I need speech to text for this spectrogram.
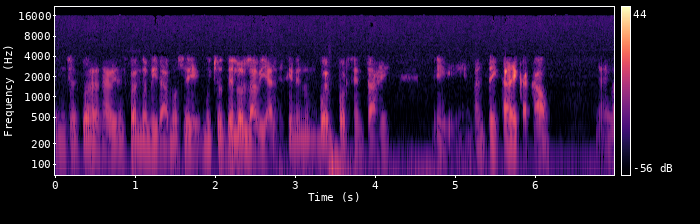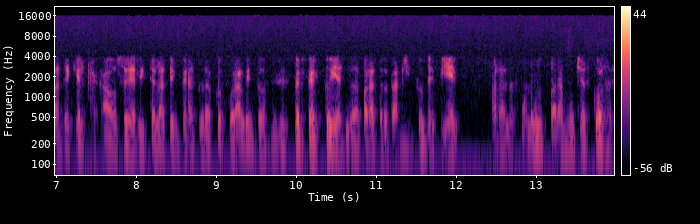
En muchas cosas, a veces cuando miramos, eh, muchos de los labiales tienen un buen porcentaje de manteca de cacao. Además de que el cacao se derrite a la temperatura corporal, entonces es perfecto y ayuda para tratamientos de piel, para la salud, para muchas cosas.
